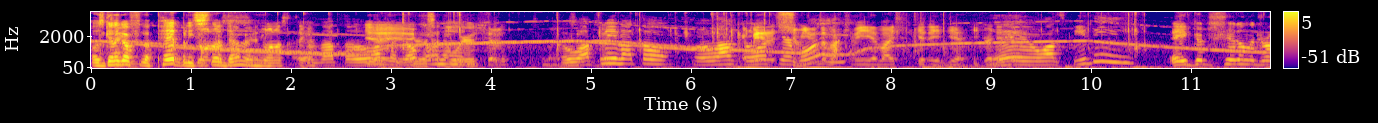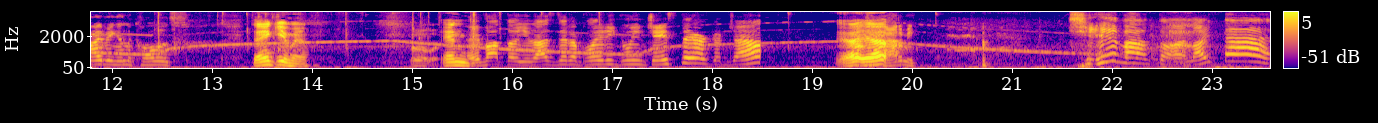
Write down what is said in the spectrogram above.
I was gonna go for the pit, but he slowed down on You me. want us to take him? vato, who Yeah, wants yeah, yeah. go You're for listening me? weird. Who wants me, vato? Who wants, who wants your boy? of me, mate. Get in, yeah. Get ready. Hey, who wants Speedy? Hey, good shit on the driving and the callouts. Thank you, man. And Hey, vato, you guys did a pretty clean chase there. Good job. yeah, yeah. Academy. Shit, vato, I like that.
